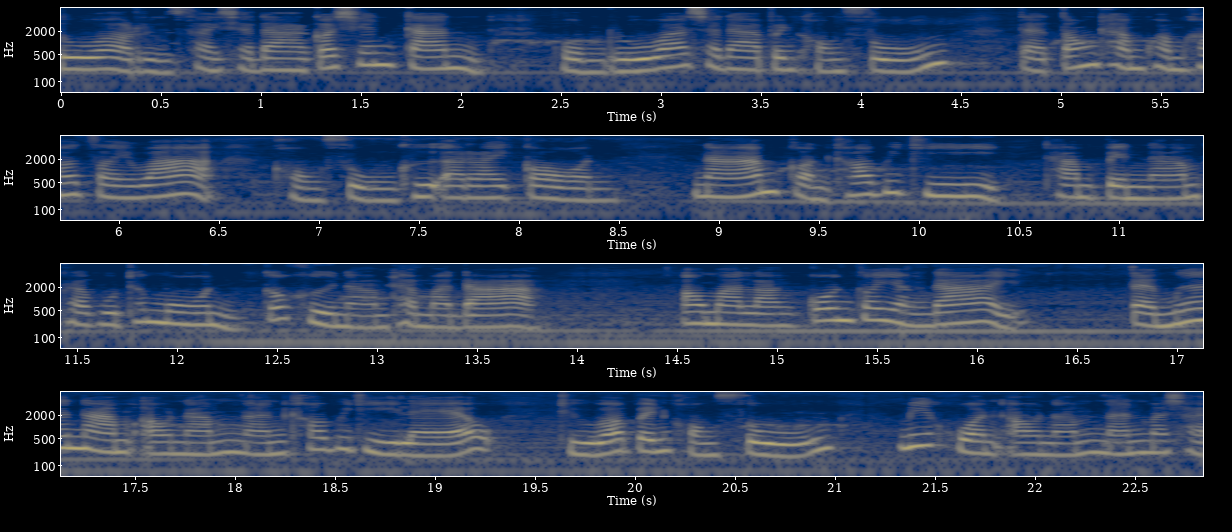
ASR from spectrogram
ตัวหรือใส่ชดาก็เช่นกัน ผมรู้ว่าชดาเป็นของสูง แต่ต้องทำความเข้าใจว่าของสูงคืออะไรก่อนน้ำก่อนเข้าพิธีทำเป็นน้ำพระพุทธมนต์ก็คือน้ำธรรมดา เอามาล้างก้นก็ยังได้ แต่เมื่อนำเอาน้ำนั้นเข้าพิธีแล้ว ถือว่าเป็นของสูง ไม่ควรเอาน้ำนั้นมาใช้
